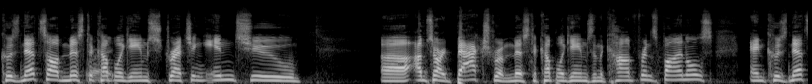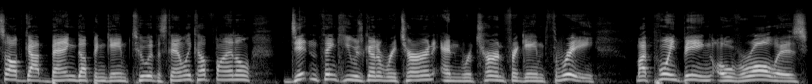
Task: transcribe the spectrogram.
Kuznetsov missed a couple of games, stretching into. Uh, I'm sorry, Backstrom missed a couple of games in the conference finals, and Kuznetsov got banged up in game two of the Stanley Cup final. Didn't think he was going to return and return for game three. My point being, overall, is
